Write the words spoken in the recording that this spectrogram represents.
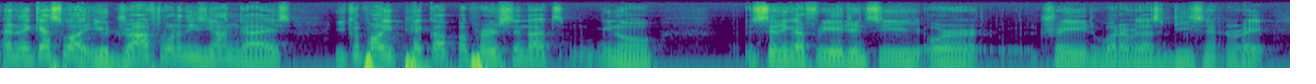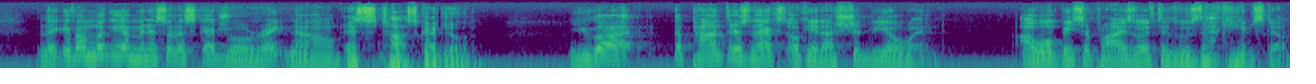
And then guess what? You draft one of these young guys. You could probably pick up a person that's you know sitting at free agency or trade whatever that's decent, right? Like if I'm looking at Minnesota's schedule right now, It's a tough schedule. you got the Panthers next. Okay, that should be a win. I won't be surprised though if they lose that game still.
